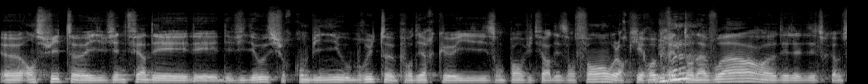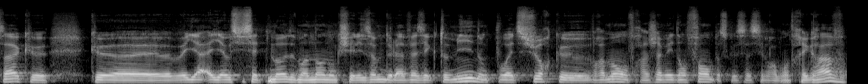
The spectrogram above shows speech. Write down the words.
Euh, ensuite, euh, ils viennent faire des, des, des, vidéos sur Combini ou Brut pour dire qu'ils n'ont pas envie de faire des enfants, ou alors qu'ils regrettent d'en avoir, des, des, trucs comme ça. Que que il y, a, y a aussi cette mode maintenant donc chez les hommes de la vasectomie, donc pour être sûr que vraiment on fera jamais d'enfants parce que ça c'est vraiment très grave.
